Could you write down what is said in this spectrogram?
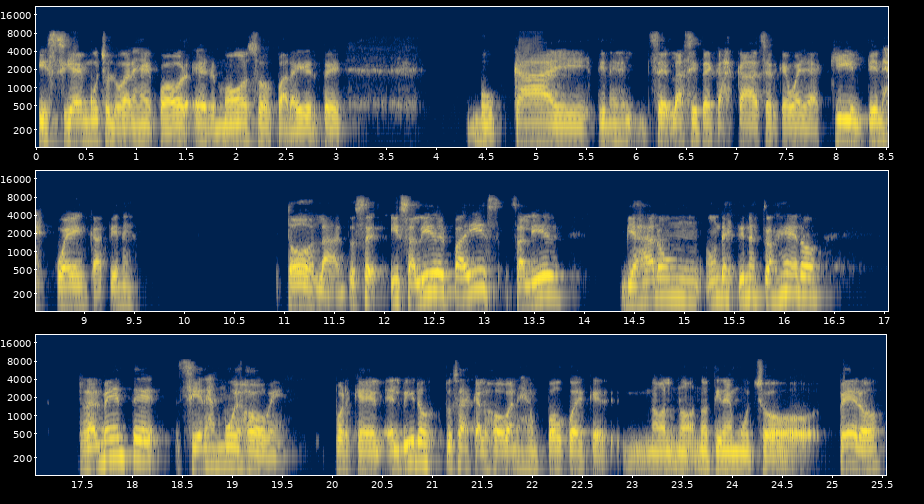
Y sí hay muchos lugares en Ecuador hermosos para irte. Bucay, tienes la cita de Cascada cerca de Guayaquil, tienes Cuenca, tienes todos lados. Entonces, y salir del país, salir viajar a un, destino extranjero, realmente si eres muy joven, porque el, virus, tú sabes que a los jóvenes es un poco el que no, no, no tiene mucho, pero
